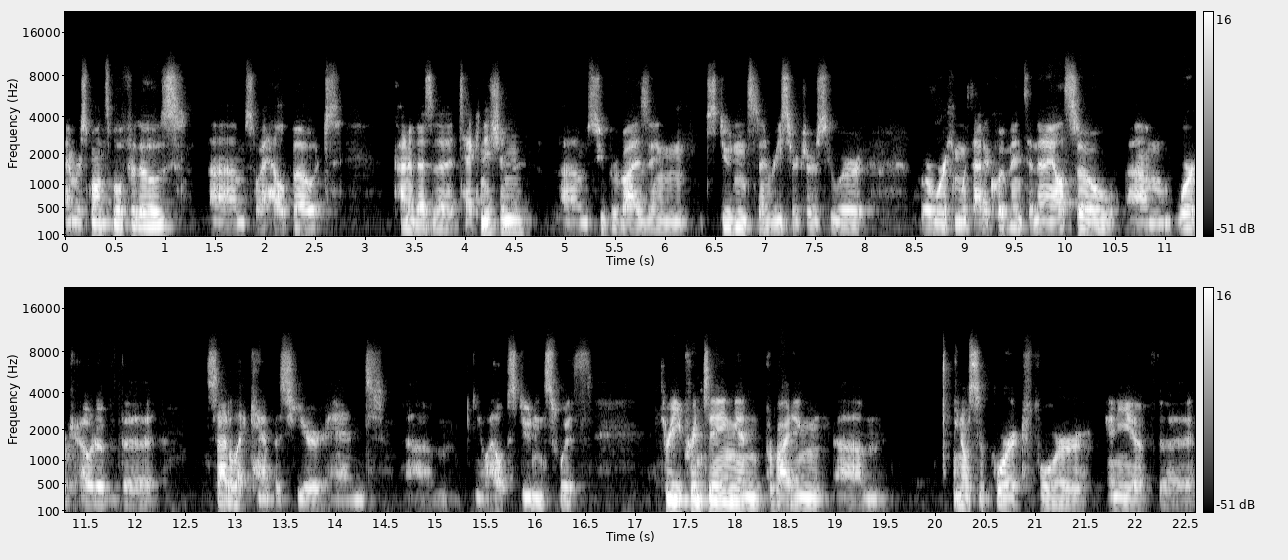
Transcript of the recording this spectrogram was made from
am responsible for those. Um, so I help out kind of as a technician, um, supervising students and researchers who are, who are working with that equipment. And then I also um, work out of the satellite campus here and um, you know help students with 3D printing and providing um, you know support for any of the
